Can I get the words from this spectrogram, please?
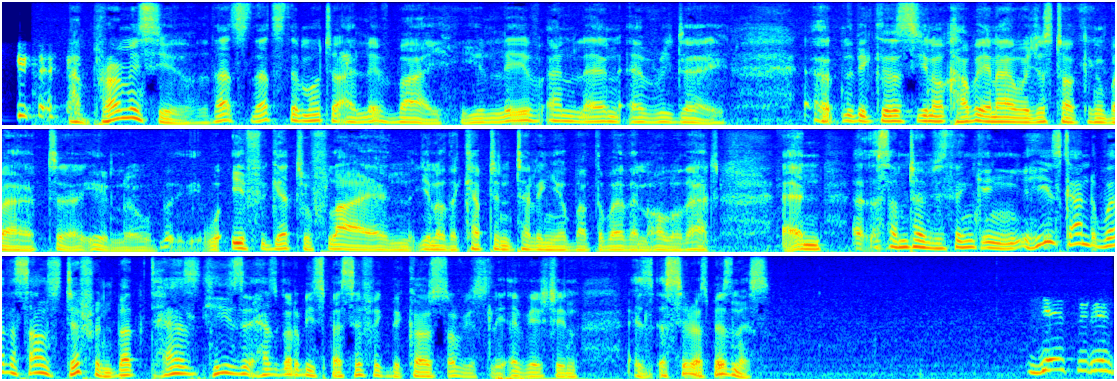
I promise you, that's that's the motto I live by. You live and learn every day. Uh, because you know, Kabi and I were just talking about uh, you know if you get to fly and you know the captain telling you about the weather and all of that, and uh, sometimes you're thinking his kind of weather sounds different, but has he's has got to be specific because obviously aviation is a serious business. Yes, it is.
